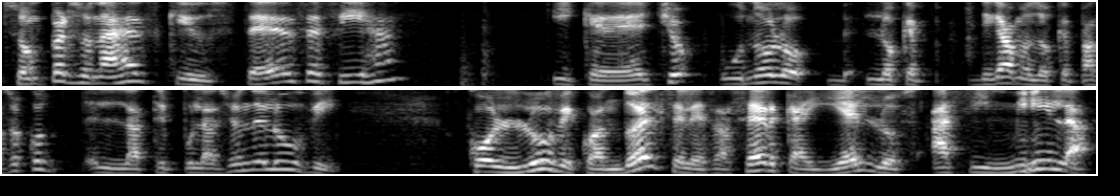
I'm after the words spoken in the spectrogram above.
Son personajes que ustedes se fijan y que de hecho uno lo, lo que, digamos, lo que pasó con la tripulación de Luffy, con Luffy, cuando él se les acerca y él los asimila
